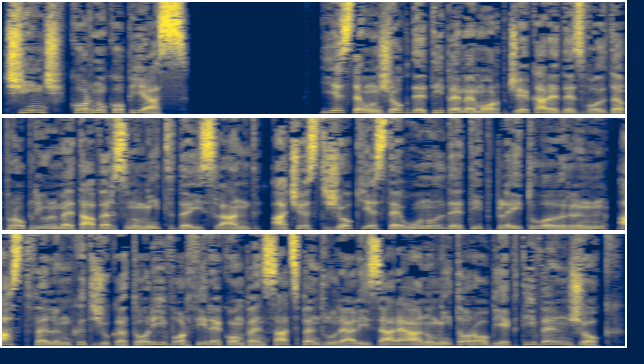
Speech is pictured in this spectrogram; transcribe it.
5. Cornucopias este un joc de tip MMORPG care dezvoltă propriul metavers numit The Island. Acest joc este unul de tip Play to Earn, astfel încât jucătorii vor fi recompensați pentru realizarea anumitor obiective în joc.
